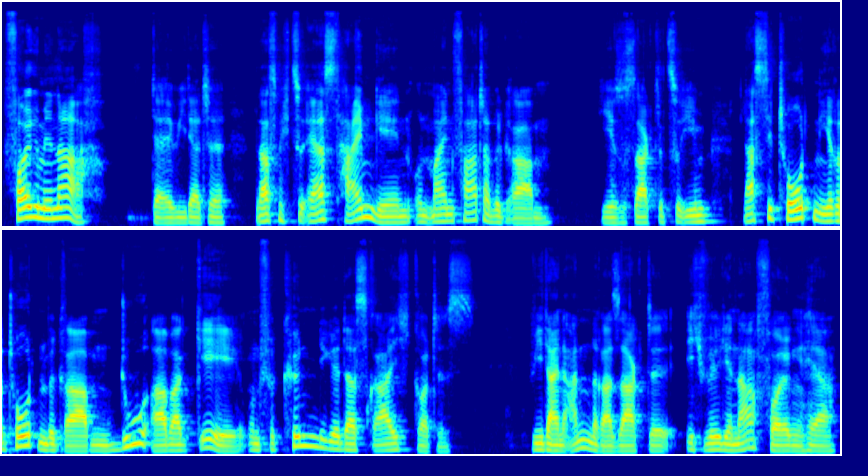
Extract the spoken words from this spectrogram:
Folge mir nach. Der erwiderte, Lass mich zuerst heimgehen und meinen Vater begraben. Jesus sagte zu ihm, Lass die Toten ihre Toten begraben, du aber geh und verkündige das Reich Gottes. Wie dein anderer sagte, Ich will dir nachfolgen, Herr.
